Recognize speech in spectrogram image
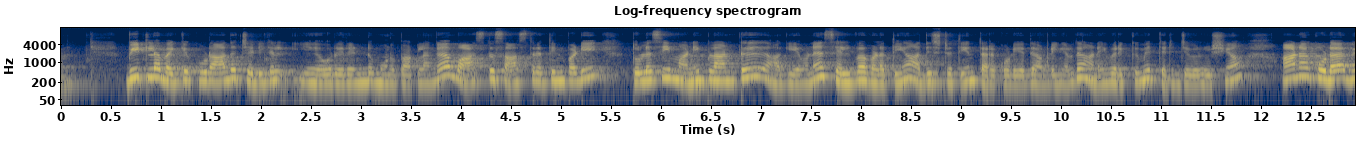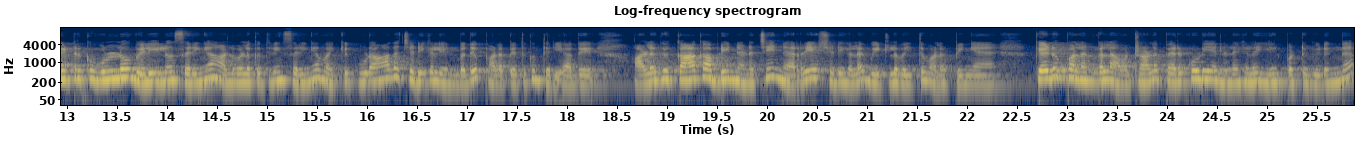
வீட்டில் வைக்கக்கூடாத செடிகள் ஒரு ரெண்டு மூணு பார்க்கலாங்க. வாஸ்து சாஸ்திரத்தின்படி துளசி மணி பிளான்ட்டு ஆகியவன செல்வ வளத்தையும் அதிர்ஷ்டத்தையும் தரக்கூடியது அப்படிங்கிறது அனைவருக்குமே தெரிஞ்ச ஒரு விஷயம். ஆனால் கூட வீட்டிற்கு உள்ளும் வெளியிலும் சரிங்க அலுவலகத்துலேயும் சரிங்க வைக்கக்கூடாத செடிகள் என்பது பல பேர்த்துக்கும் தெரியாது. அழகுக்காக அப்படின்னு நினச்சி நிறைய செடிகளை வீட்டில் வைத்து வளர்ப்பீங்க. கெடு பலன்கள் அவற்றால் பெறக்கூடிய நிலைகளை ஏற்பட்டு விடுங்க.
